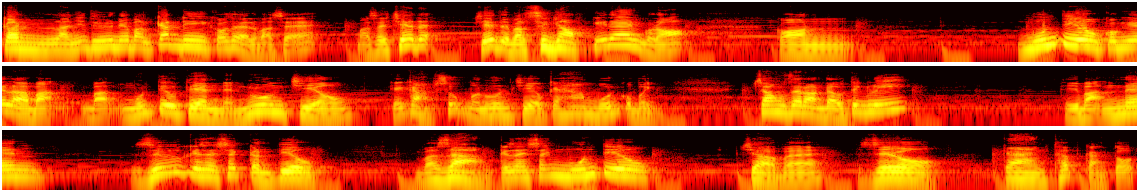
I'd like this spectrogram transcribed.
cần là những thứ nếu bạn cắt đi, có thể là bạn sẽ bạn sẽ chết đấy. Chết để bạn sinh học cái đen của nó. Còn muốn tiêu có nghĩa là bạn bạn muốn tiêu tiền để nuông chiều cái cảm xúc và nuông chiều cái ham muốn của mình. Trong giai đoạn đầu tích lũy thì bạn nên giữ cái danh sách cần tiêu và giảm cái danh sách muốn tiêu trở về zero, càng thấp càng tốt.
